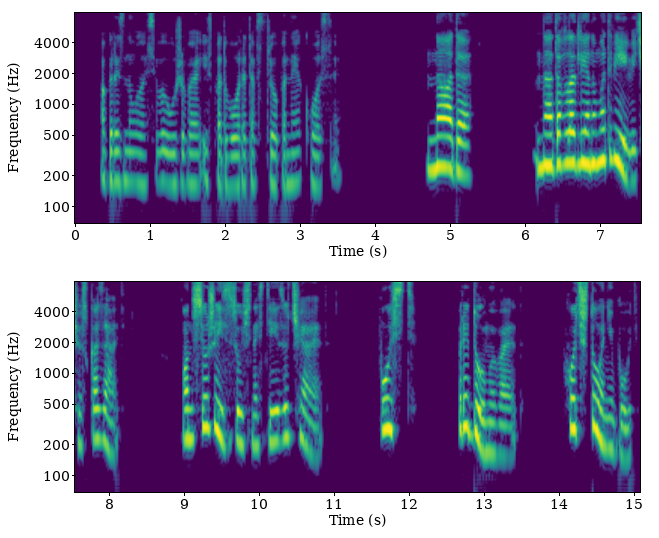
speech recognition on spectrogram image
— огрызнулась, выуживая из-под ворота встрепанные косы. «Надо... надо Владлену Матвеевичу сказать. Он всю жизнь сущности изучает. Пусть придумывает. Хоть что-нибудь».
